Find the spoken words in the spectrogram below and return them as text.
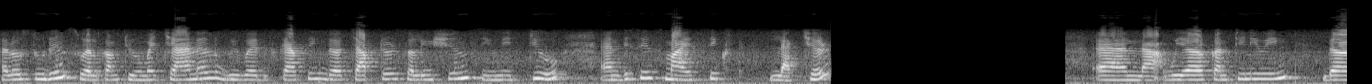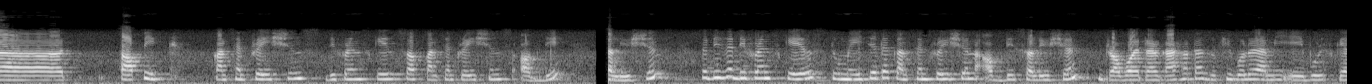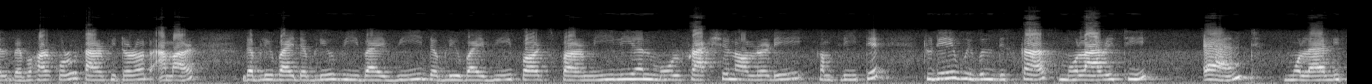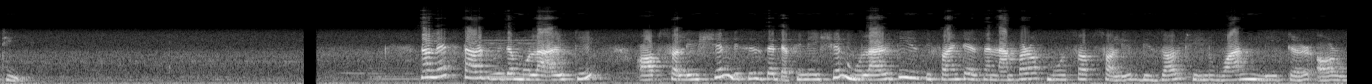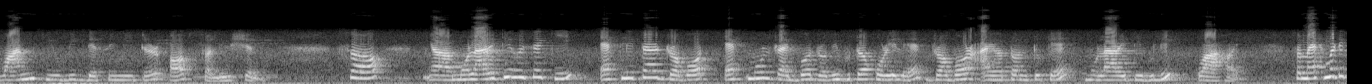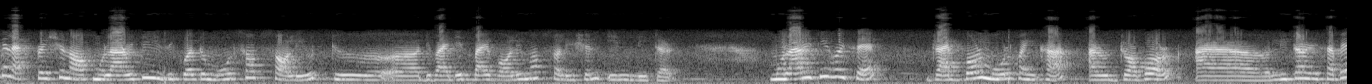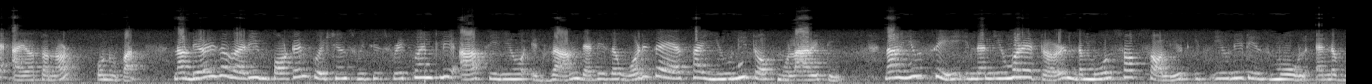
Hello students, welcome to my channel. We were discussing the chapter solutions unit 2 and this is my sixth lecture and uh, we are continuing the topic concentrations, different scales of concentrations of the solutions. So these are different scales to measure the concentration of the solution. দ্ৰৱ এটাৰ গাঢ়তা জুখিবলৈ আমি এইবোৰ scale ব্যৱহাৰ কৰোঁ তাৰ ভিতৰত আমাৰ W by W, V by V, W by V parts per million mole fraction already completed. Today we will discuss molarity and molality. Now let's start with the molarity of solution. This is the definition. Molarity is defined as the number of moles of solute dissolved in 1 liter or 1 cubic decimeter of solution. So, মোলাৰিটি হৈছে কি? এক litre দ্ৰৱত এক মোল দ্ৰব্য দ্ৰৱীভূত কৰিলে দ্ৰৱৰ আয়তনটোকে মোলাৰিটি বুলি কোৱা হয়। So mathematical expression of molarity is equal to moles of solute to divided by volume of solution in litre molarity হৈছে দ্ৰব্যৰ মূল সংখ্যা আৰু দ্ৰৱৰ লিটাৰ হিচাপে আয়তনৰ অনুপাত। Now there is a very important question which is frequently asked in your exam that is the what is the SI unit of molarity. Now you see in the numerator the moles of solute its unit is mole and the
